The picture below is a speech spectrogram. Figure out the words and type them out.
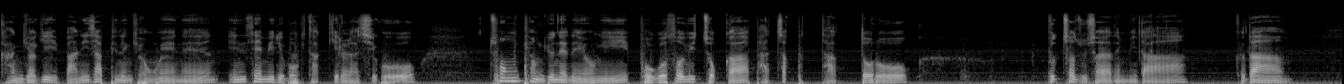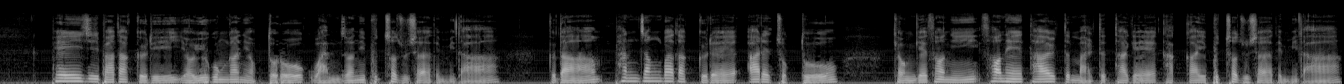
간격이 많이 잡히는 경우에는 인쇄 미리 보기 닫기를 하시고 총 평균의 내용이 보고서 위쪽과 바짝 닿도록 붙여 주셔야 됩니다. 그 다음 페이지 바닥글이 여유 공간이 없도록 완전히 붙여 주셔야 됩니다. 그 다음 판정 바닥글의 아래쪽도 경계선이 선에 닿을 듯 말 듯하게 가까이 붙여 주셔야 됩니다.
